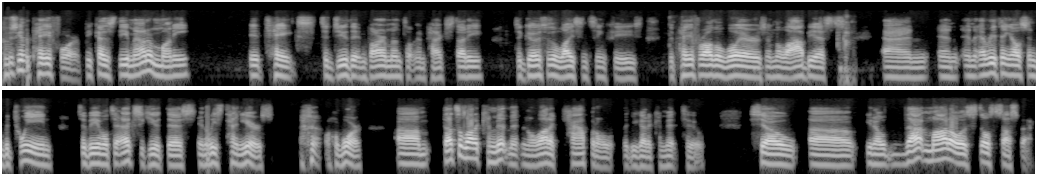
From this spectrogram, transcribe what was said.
who's going to pay for it? Because the amount of money it takes to do the environmental impact study, to go through the licensing fees, to pay for all the lawyers and the lobbyists and and and everything else in between to be able to execute this in at least 10 years or more um, that's a lot of commitment and a lot of capital that you got to commit to so uh, you know that model is still suspect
